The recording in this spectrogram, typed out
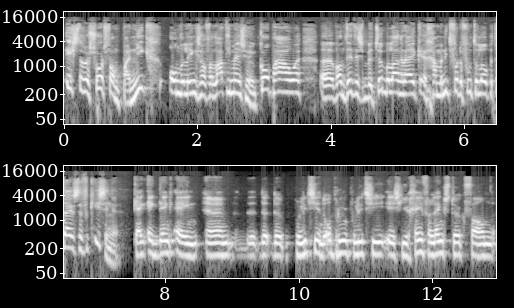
Is er een soort van paniek onderling? Zo van laat die mensen hun kop houden, uh, want dit is me te belangrijk en ga maar niet voor de voeten lopen tijdens de verkiezingen. Kijk, ik denk één, uh, de, de, de politie en de oproerpolitie is hier geen verlengstuk van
